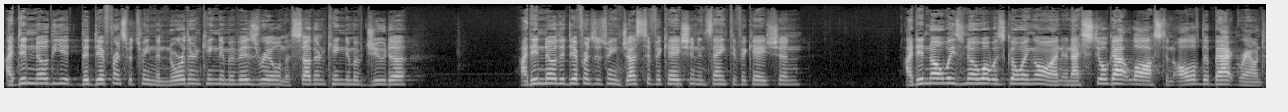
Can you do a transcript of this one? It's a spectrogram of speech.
I didn't know the, the difference between the northern kingdom of Israel and the southern kingdom of Judah. I didn't know the difference between justification and sanctification. I didn't always know what was going on, and I still got lost in all of the background.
